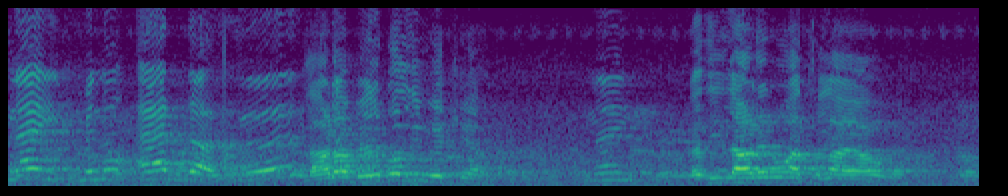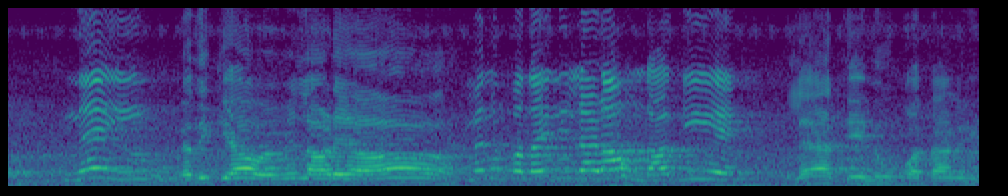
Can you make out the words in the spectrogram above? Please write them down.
ਨਹੀਂ ਮੈਨੂੰ ਐ ਦੱਸ। ਲਾੜਾ ਬਿਲਕੁਲ ਨਹੀਂ ਵੇਖਿਆ। ਨਹੀਂ। ਕਦੀ ਲਾੜੇ ਨੂੰ ਹੱਥ ਲਾਇਆ ਹੋਵੇ। ਨਹੀਂ। ਕਦੀ ਕਿਹਾ ਹੋਵੇ ਵੇ ਲਾੜਿਆ। ਮੈਨੂੰ ਪਤਾ ਹੀ ਨਹੀਂ ਲੜਾ ਹੁੰਦਾ ਕੀ ਹੈ ਲੈ ਤੈਨੂੰ ਪਤਾ ਨਹੀਂ।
